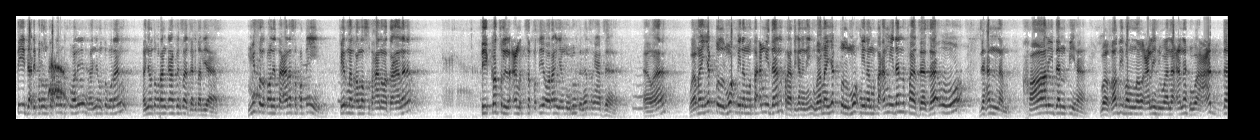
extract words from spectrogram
tidak diperuntukkan kecuali hanya untuk orang hanya untuk orang kafir saja kita lihat. Misal qauli ta'ala seperti firman Allah Subhanahu wa taala fi qatlil amd seperti orang yang membunuh dengan sengaja. Ewa, wa may yaqtul mu'minan muta'ammidan perhatikan ini, wa may yaqtul mu'minan muta'ammidan fajazaohu jahannam khalidan fiha wa ghadiballahu alaihi wa la'anahu wa 'adda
